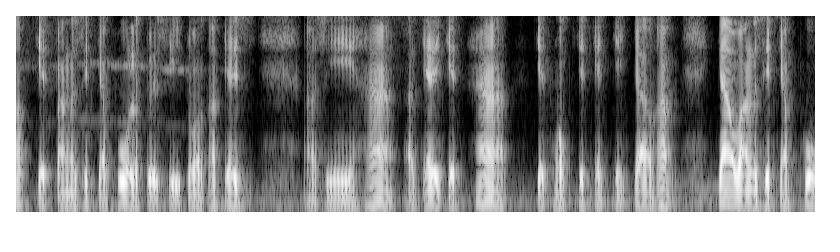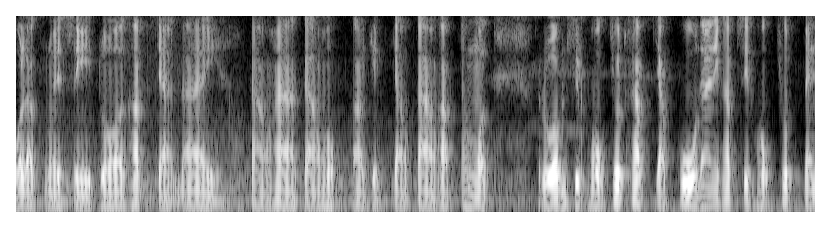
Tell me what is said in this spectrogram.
ครับเจ็ดวางละสิบจับคู่หลักหน่วยสี่ตัวครับจะได้อ่าสี่ห้าอาจจะได้เจ็ ดห้าเจ็ดหกเจ็ดเจ็ดเจ็ดเก้าครับเก้าวางละสิบจับคู่หลักหน่วยสี่ตัวครับ จะได้เก้าห้าเก้าหกเก้าเจ็ดเก้าเก้าครับ ทั้งหมดรวม 16 ชุดครับ จับคู่ได้นะครับ 16 ชุด เป็น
